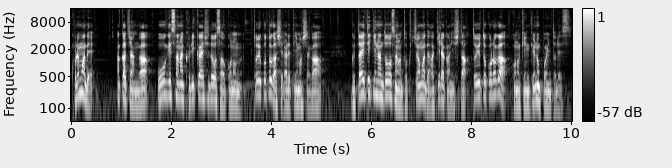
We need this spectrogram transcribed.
これまで赤ちゃんが大げさな繰り返し動作を好むということが知られていましたが具体的な動作の特徴まで明らかにしたというところがこの研究のポイントです。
